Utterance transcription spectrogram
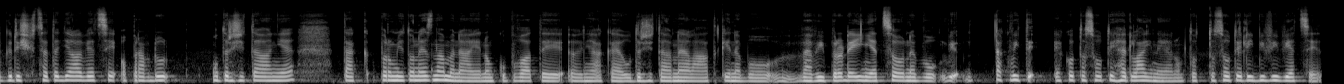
když chcete dělat věci opravdu udržitelně, tak pro mě to neznamená jenom kupovat ty eh, nějaké udržitelné látky nebo ve výprodeji něco, nebo takový ty, jako to jsou ty headliny, jenom to, to jsou ty líbivé věci,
